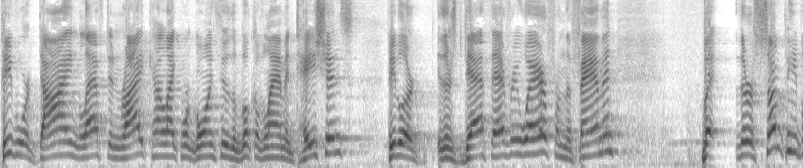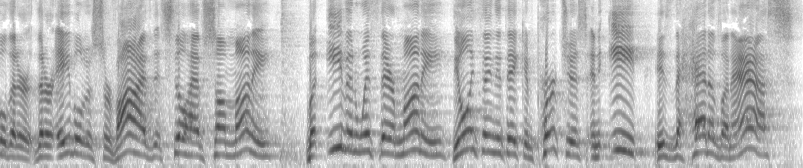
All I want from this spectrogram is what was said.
People were dying left and right, kind of like we're going through the book of Lamentations. People are there's death everywhere from the famine. But there are some people that are that are able to survive that still have some money, but even with their money, the only thing that they can purchase and eat is the head of an ass.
